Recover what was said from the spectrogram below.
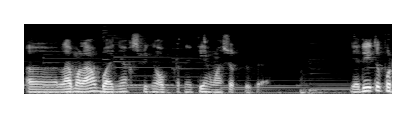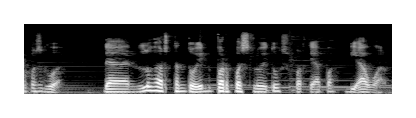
uh, lama-lama banyak speaking opportunity yang masuk juga. Jadi itu purpose gue dan lu harus tentuin purpose lu itu seperti apa di awal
